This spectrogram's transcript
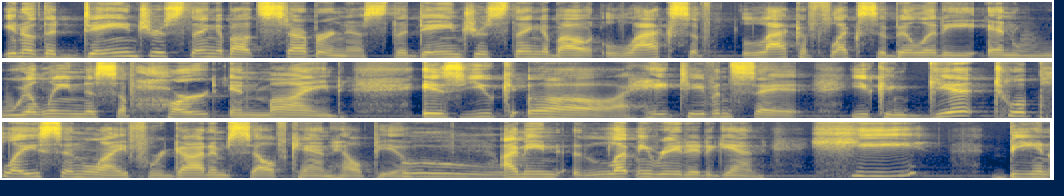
You know, the dangerous thing about stubbornness, the dangerous thing about lacks of, lack of flexibility and willingness of heart and mind is you can, oh, I hate to even say it, you can get to a place in life where God Himself can't help you. Ooh. I mean, let me read it again. He being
